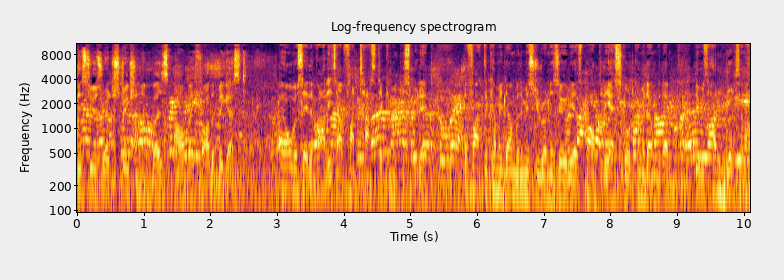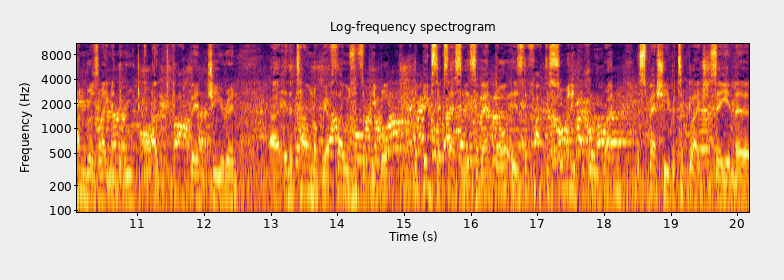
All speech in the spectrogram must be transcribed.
this year's registration numbers are by far the biggest. I always say the Valleys have fantastic community spirit. The fact of coming down with the mystery runners earlier as part of the escort coming down with them, there was hundreds and hundreds lining the route out, clapping, cheering Uh, in the town, look, we have thousands of people. The big success of this event, though, is the fact that so many people run, especially particularly, I should say, in the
